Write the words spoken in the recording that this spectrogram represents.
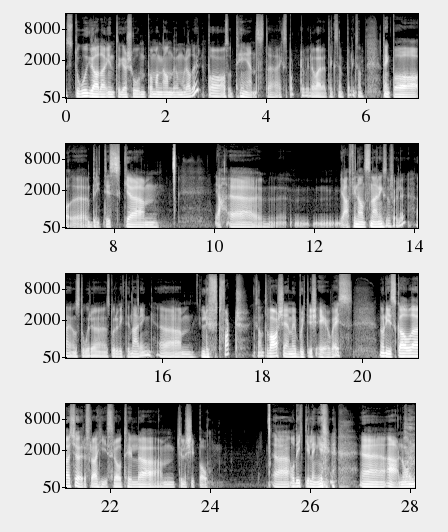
stor grad av integrasjon på mange andre områder. På, altså Tjenesteeksport vil jo være et eksempel. Tenk på uh, britisk uh, ja, uh, ja, finansnæring, selvfølgelig. er jo en stor, stor viktig næring. Luftfart. Hva skjer med British Airways når de skal kjøre fra Heathrow til, til Schiphol? Og det ikke lenger er noen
